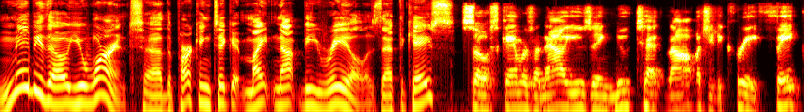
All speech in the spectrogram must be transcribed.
Maybe, though, you weren't. Uh, the parking ticket might not be real. Is that the case? So, scammers are now using new technology to create fake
